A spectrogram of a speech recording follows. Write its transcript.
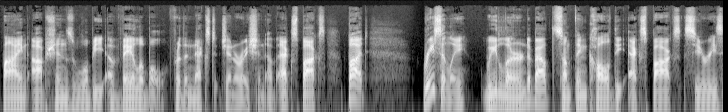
buying options will be available for the next generation of Xbox. But recently, we learned about something called the Xbox Series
